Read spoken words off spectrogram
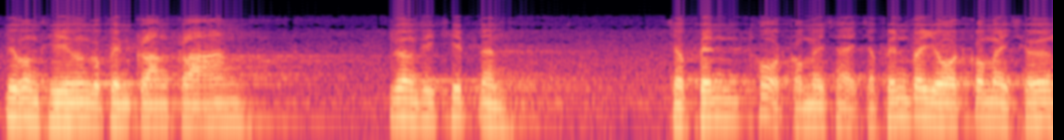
หรือบางทีมันก็เป็นกลางกลางเรื่องที่คิดนั่น จะเป็นโทษก็ไม่ใช่ จะเป็นประโยชน์ก็ไม่เชิง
